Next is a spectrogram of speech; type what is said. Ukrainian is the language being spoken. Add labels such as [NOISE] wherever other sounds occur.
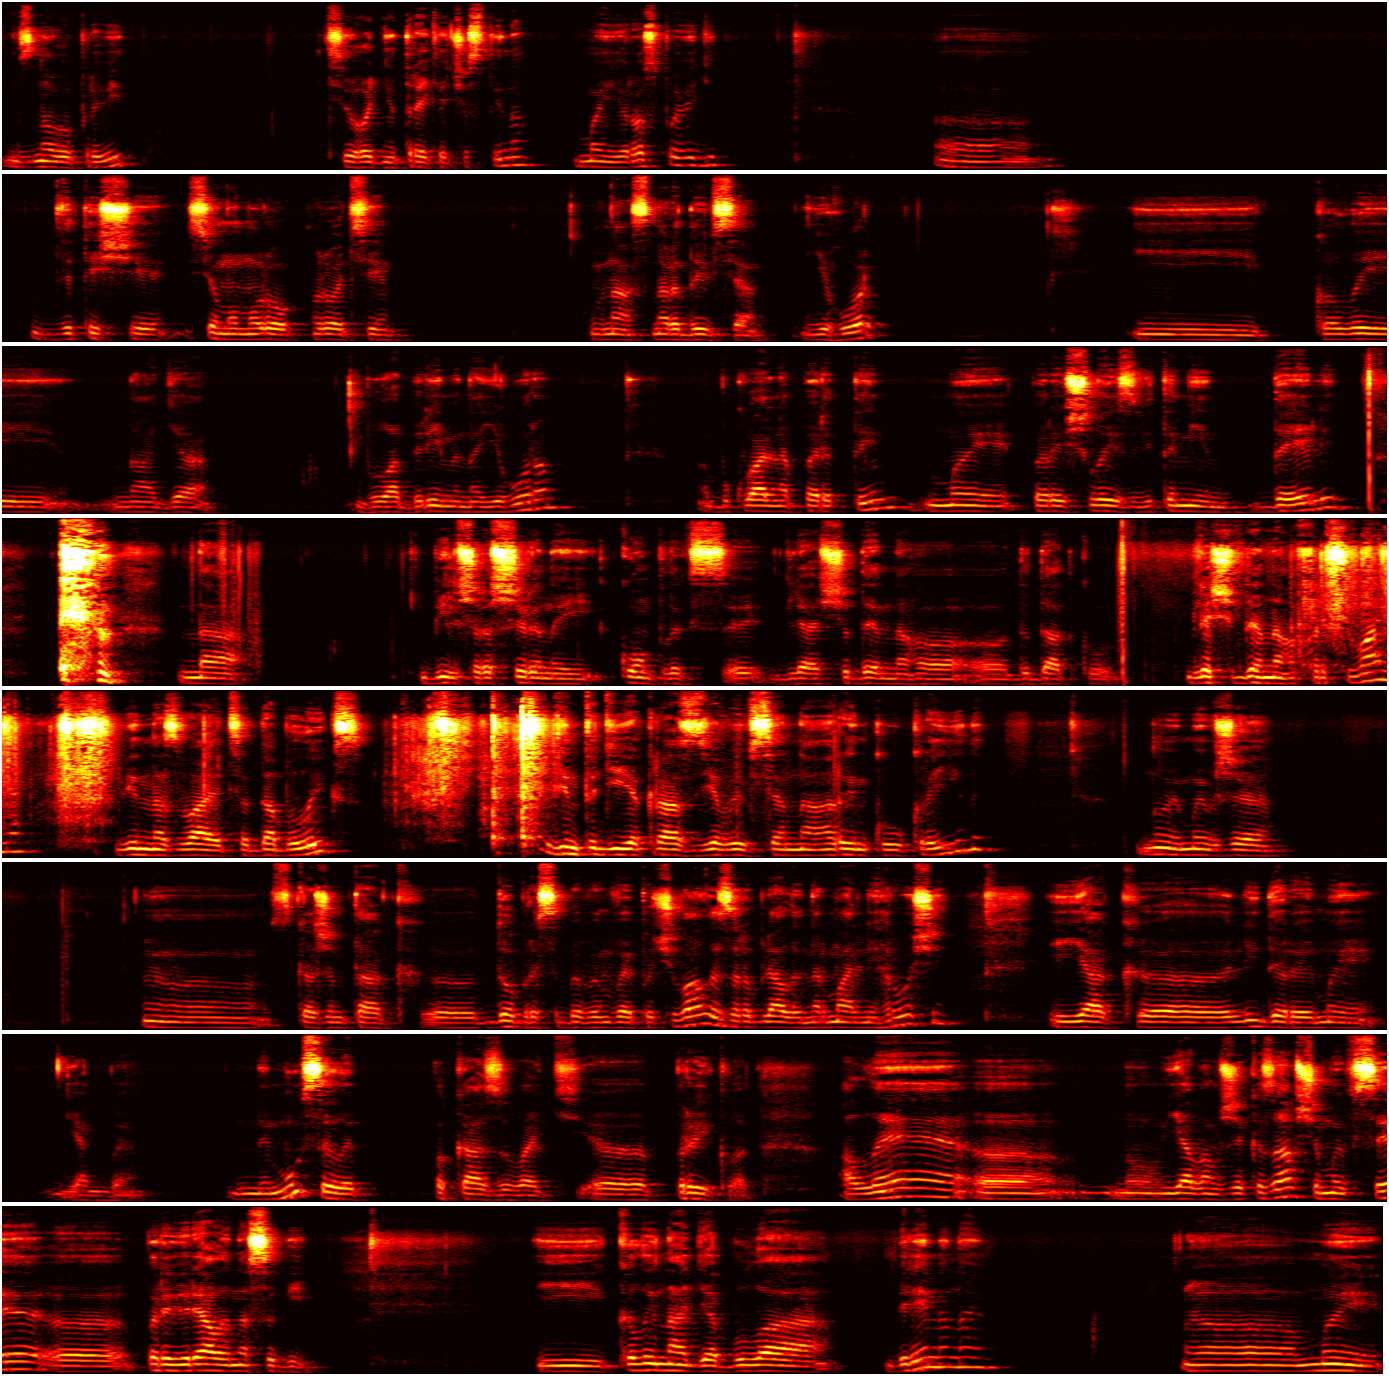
Знову привіт. Сьогодні третя частина моєї розповіді. Е, У 2007 році в нас народився Єгор. І коли Надя була беременна Єгором, буквально перед тим ми перейшли з вітамін D [COUGHS] на більш розширений комплекс е, для щоденного додатку для щоденного харчування. Він називається Double X. Він тоді якраз з'явився на ринку України. Ну і ми вже, е, скажімо так, е, добре себе в МВ почували, заробляли нормальні гроші. І як е, лідери ми якби не мусили показувати е, приклад. Але е, ну, я вам вже казав, що ми все е, перевіряли на собі. І коли Надя була беременною, е, ми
